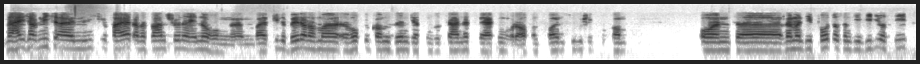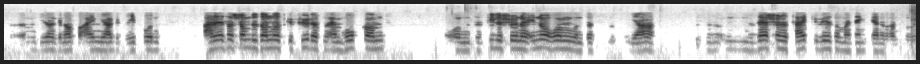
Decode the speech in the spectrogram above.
Nein, ich habe nicht, äh, nicht gefeiert, aber es waren schöne Erinnerungen, ähm, weil viele Bilder nochmal äh, hochgekommen sind, jetzt in sozialen Netzwerken oder auch von Freunden zugeschickt bekommen. Und äh, wenn man die Fotos und die Videos sieht, ähm, die dann genau vor einem Jahr gedreht wurden, dann ist das schon ein besonderes Gefühl, das in einem hochkommt und viele schöne Erinnerungen und das, ja, eine sehr schöne Zeit gewesen und man denkt gerne dran zurück.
